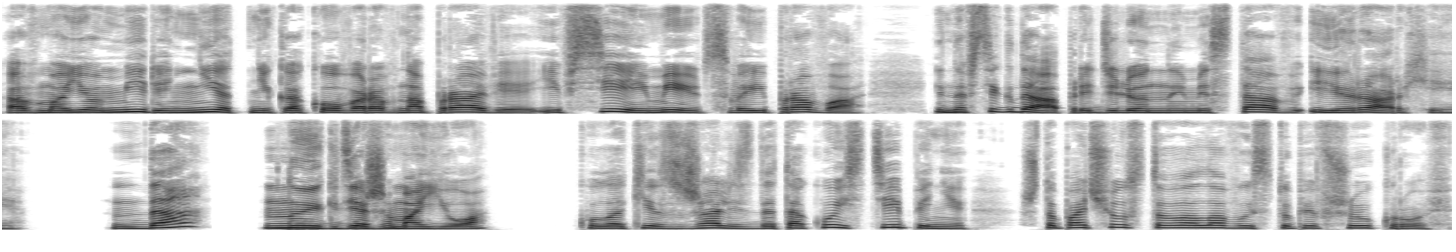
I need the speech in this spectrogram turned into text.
А в моем мире нет никакого равноправия, и все имеют свои права и навсегда определенные места в иерархии». «Да? Ну и где же мое? Кулаки сжались до такой степени, что почувствовала выступившую кровь.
